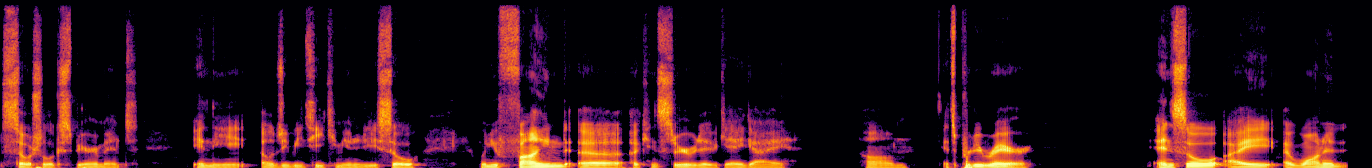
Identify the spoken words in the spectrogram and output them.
social experiment in the LGBT community. So when you find a, a conservative gay guy, um, it's pretty rare. And so I I wanted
